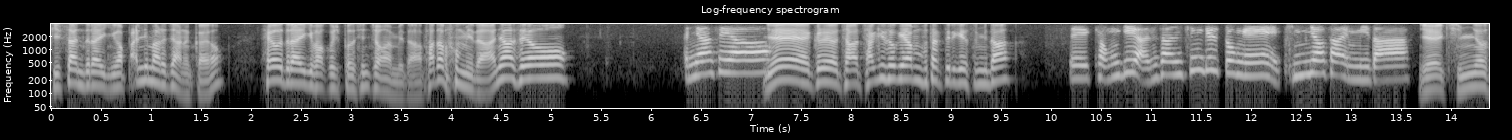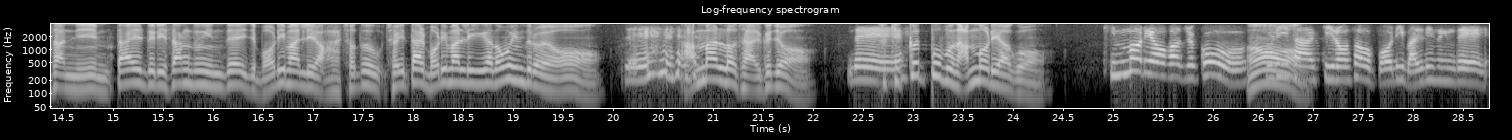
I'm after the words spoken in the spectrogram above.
비싼 드라이기가 빨리 마르지 않을까요? 헤어 드라이기 받고 싶어서 신청합니다. 받아봅니다. 안녕하세요. 안녕하세요. 예, 그래요. 자, 자기소개 한번 부탁드리겠습니다. 네, 경기 안산 신길동의 김여사입니다. 예, 김 여사님 딸들이 쌍둥이인데 이제 머리 말리 아 저도 저희 딸 머리 말리기가 너무 힘들어요. 네. 안 말러 잘 그죠? 네. 특히 끝 부분 앞머리하고 긴 머리여가지고 어. 둘이 다 길어서 머리 말리는데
